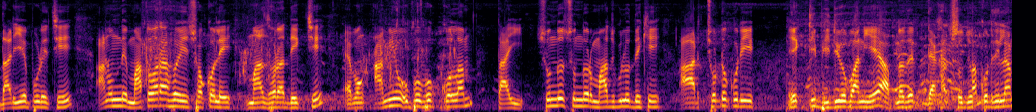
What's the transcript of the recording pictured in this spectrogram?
দাঁড়িয়ে পড়েছে। আনন্দে মাতোয়ারা হয়ে সকলে মাছ ধরা দেখছে এবং আমিও উপভোগ করলাম। তাই সুন্দর সুন্দর মাছগুলো দেখে আর ছোট করে একটি ভিডিও বানিয়ে আপনাদের দেখার সুযোগ করে দিলাম।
